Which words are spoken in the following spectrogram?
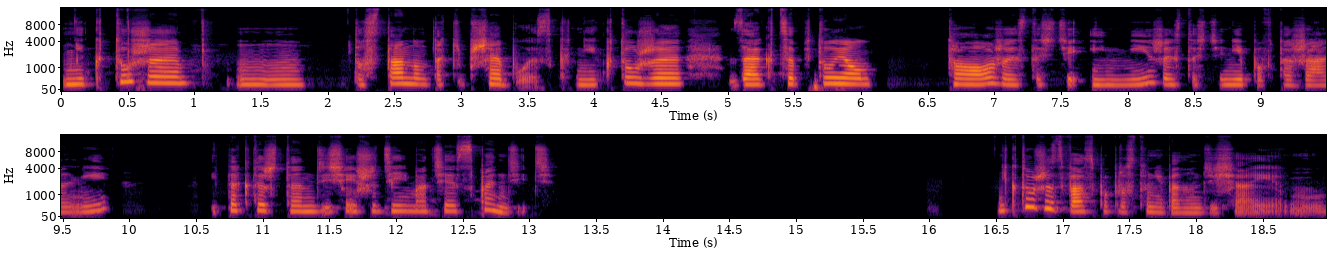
Niektórzy mm, dostaną taki przebłysk, niektórzy zaakceptują to, że jesteście inni, że jesteście niepowtarzalni, i tak też ten dzisiejszy dzień macie spędzić. Niektórzy z Was po prostu nie będą dzisiaj, mm,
